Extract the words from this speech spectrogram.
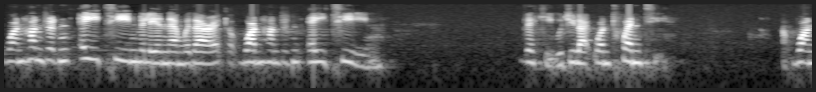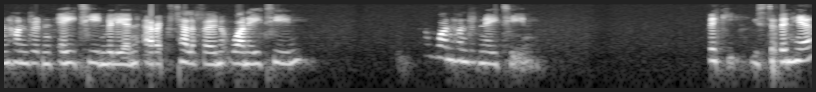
118 million then with Eric at 118. Vicky, would you like 120? At 118 million, Eric's telephone at 118. 118. Vicky, you still in here?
